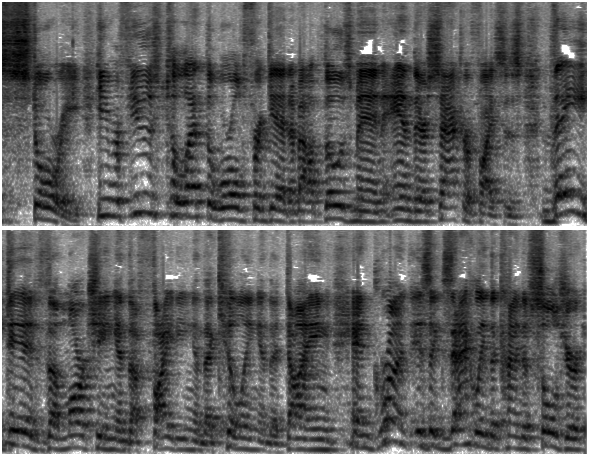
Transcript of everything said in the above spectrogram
infantryman's story. He refused to let the world forget about those men and their sacrifices. They did the marching and the fighting and the killing and the dying, and Grunt is exactly the kind of soldier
